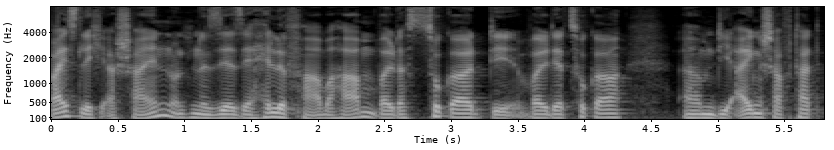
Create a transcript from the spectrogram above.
weißlich erscheinen und eine sehr, sehr helle Farbe haben, weil das Zucker, die, weil der Zucker ähm, die Eigenschaft hat,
